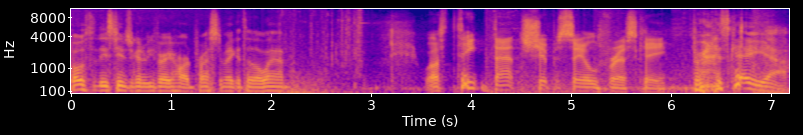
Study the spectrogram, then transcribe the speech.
both of these teams are going to be very hard pressed to make it to the LAN. Well, I think that ship sailed for SK. For SK, yeah.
